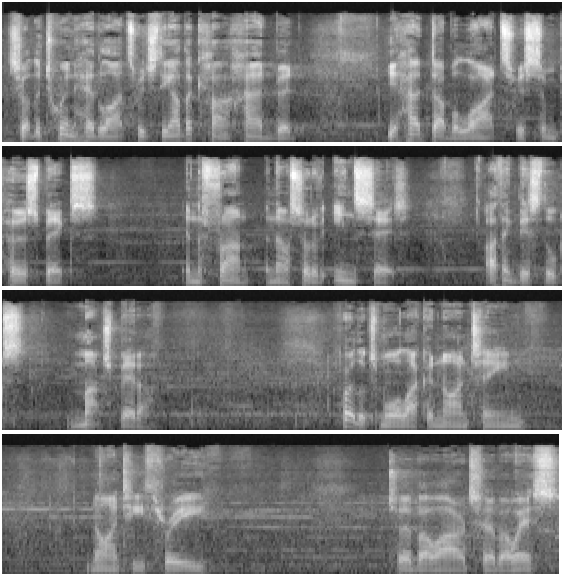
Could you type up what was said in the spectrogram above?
It's got the twin headlights, which the other car had, but you had double lights with some perspex in the front, and they were sort of inset. I think this looks much better. Probably looks more like a 1993 Turbo R or Turbo S.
